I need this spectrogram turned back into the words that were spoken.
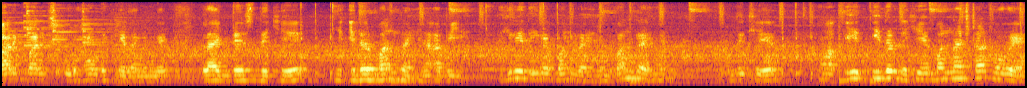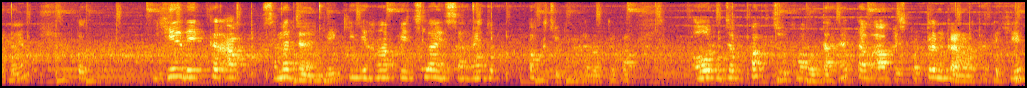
बारीक बारीक से उभार दिखने लगेंगे। लाइक दिस देखिए, ये इधर बन रहे हैं अभी। धीरे धीरे बन रहे हैं, बन रहे हैं। देखिए हाँ इधर देखिए, बनना स्टार्ट हो गए हैं। तो ये देखकर आप समझ जाएँगे कि यहाँ पिछला हिस्सा है जो पक चुका है रोटी का। और जब पक चुका होता है, तब आप इसको टर्न करना होता है। देखिए,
